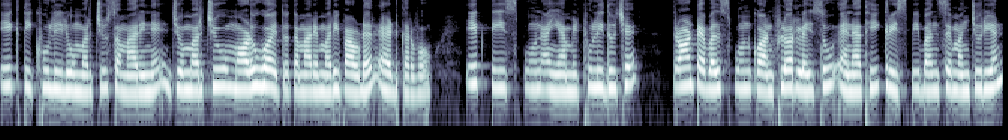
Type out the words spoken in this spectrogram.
એક તીખું લીલું મરચું સમારીને. જો મરચું મોડું હોય તો તમારે મરી પાવડર એડ કરવો. એક ટીસ્પૂન અહીંયા મીઠું લીધું છે. ત્રણ ટેબલ સ્પૂન કોર્નફ્લોર લઈશું, એનાથી ક્રિસ્પી બનશે મંચુરિયન.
